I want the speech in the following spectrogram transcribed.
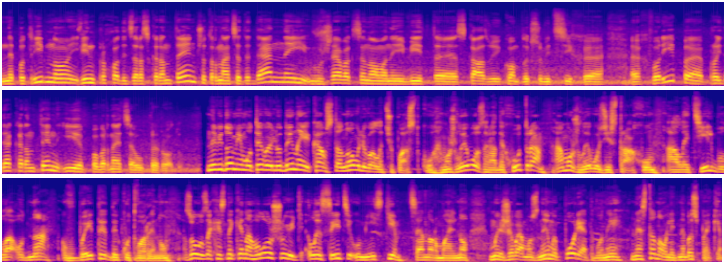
не потрібно. Він проходить зараз карантин, 14-денний, вже вакцинований від е, сказу і комплексу від всіх е, е, хворіб. Пройде карантин і повернеться у природу. Невідомі мотиви людини, яка встановлювала цю пастку. Можливо, заради хутра, а можливо, зі страху. Але ціль була одна вбити дику тварину. Зоозахисники наголошують, лисиці у місті це нормально. Ми живемо з ними поряд. Вони не становлять небезпеки.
